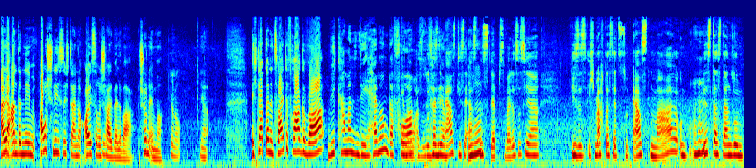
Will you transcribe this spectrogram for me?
Alle anderen nehmen ausschließlich deine äußere Schallwelle wahr. Schon immer. Genau. Ja. Ich glaube, deine zweite Frage war, wie kann man die Hemmung davor Genau, also so diese, verlieren? erst, diese ersten Steps, weil das ist ja, dieses, ich mache das jetzt zum ersten Mal und bis das dann so ein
